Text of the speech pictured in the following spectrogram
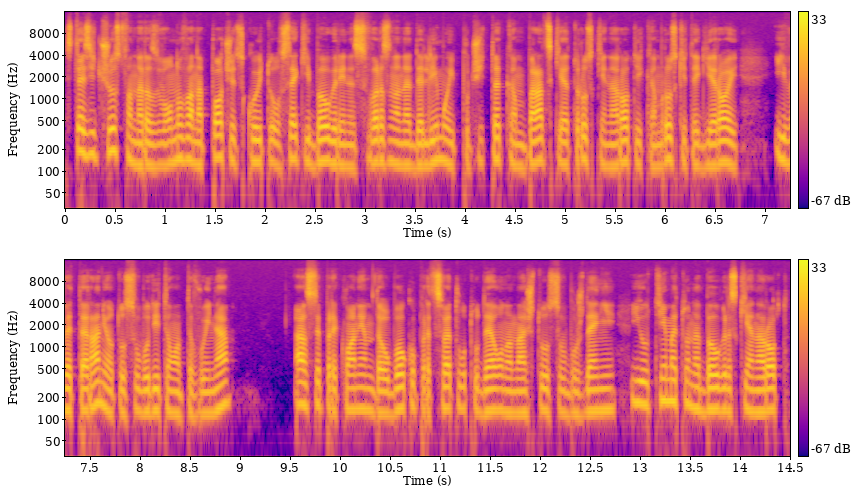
С тези чувства на развълнувана почет, с които всеки българин е свързана неделимо и почита към братският руски народ и към руските герои и ветерани от освободителната война, аз се прекланям дълбоко пред светлото дело на нашето освобождение и от името на българския народ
